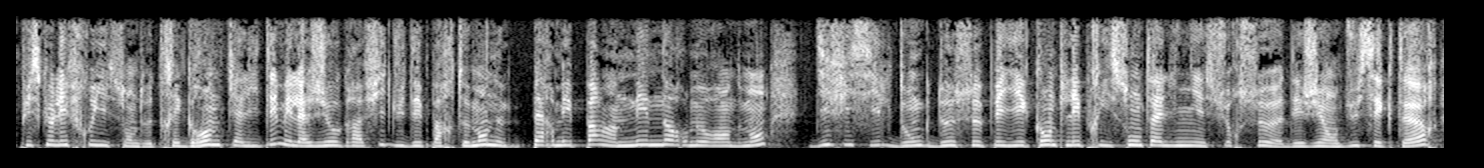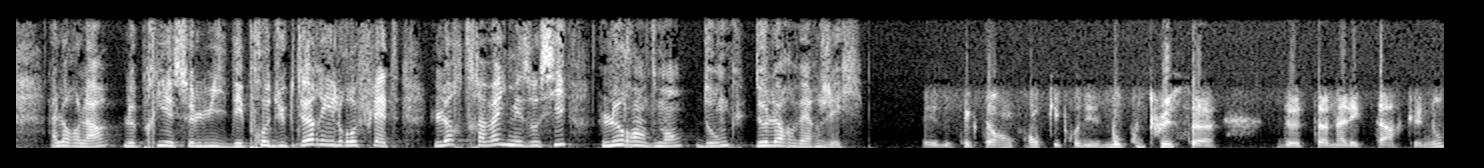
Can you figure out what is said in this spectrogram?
puisque les fruits sont de très grande qualité, mais la géographie du département ne permet pas un énorme rendement. Difficile donc de se payer quand les prix sont alignés sur ceux des géants du secteur. Alors là, le prix est celui des producteurs et il reflète leur travail, mais aussi le rendement, donc, de leur verger. Il y a des secteurs en France qui produisent beaucoup plus euh, de tonnes à l'hectare que nous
